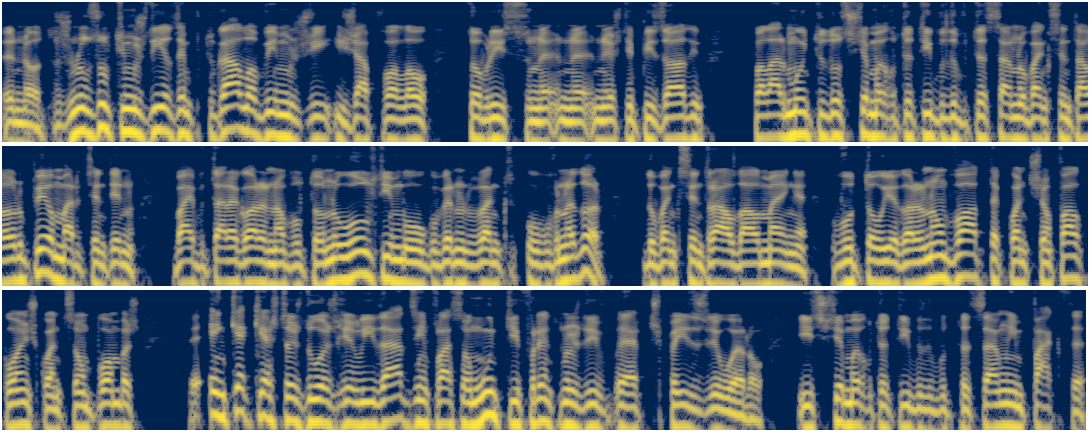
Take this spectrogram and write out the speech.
noutros. Nos últimos dias em Portugal, ouvimos, e já falou sobre isso neste episódio, falar muito do sistema rotativo de votação no Banco Central Europeu. Mário Centeno vai votar agora, não votou no último. O, governo do Banco, o governador do Banco Central da Alemanha votou e agora não vota. Quantos são falcões, quantos são pombas? Em que é que estas duas realidades, inflação muito diferente nos diversos países do euro e sistema rotativo de votação, impacta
